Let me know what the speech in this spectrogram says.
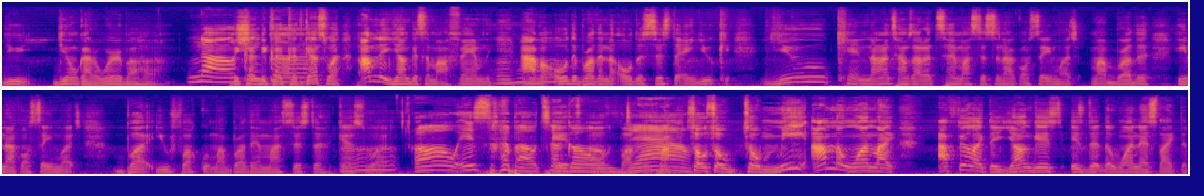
You you don't gotta worry about her. No, because she because cause. Mm-hmm. guess what? I'm the youngest in my family. I have an older brother and an older sister, and you can you can nine times out of ten, my sister not gonna say much. My brother, he not gonna say much. But you fuck with my brother and my sister, guess what? Oh, it's about to It's go a fucking problem. down. So so so me, I'm the one like. I feel like the youngest is the the one that's like the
